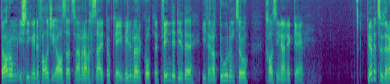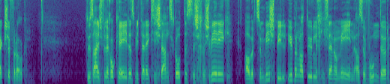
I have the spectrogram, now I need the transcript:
darum ist es irgendwie der falsche Ansatz, wenn man einfach sagt, okay, will man Gott nicht finden in der, in der Natur und so, kann es ihn auch nicht geben. Gehen wir zu der nächsten Frage. Du sagst vielleicht, okay, das mit der Existenz Gottes das ist ein schwierig, aber zum Beispiel übernatürliche Phänomene, also Wunder,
